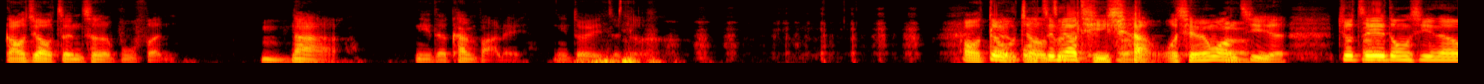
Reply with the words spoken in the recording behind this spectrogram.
高教政策的部分。嗯，那你的看法嘞？你对这个 哦，对我这边要提一下，我前面忘记了，就这些东西呢，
